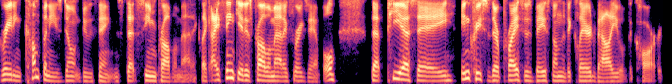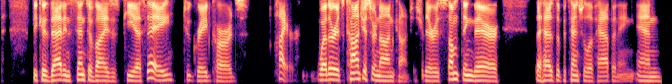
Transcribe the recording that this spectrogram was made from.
grading companies don't do things that seem problematic. Like I think it is problematic, for example, that PSA increases their prices based on the declared value of the card because that incentivizes PSA to grade cards higher, whether it's conscious or non conscious. There is something there that has the potential of happening. And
